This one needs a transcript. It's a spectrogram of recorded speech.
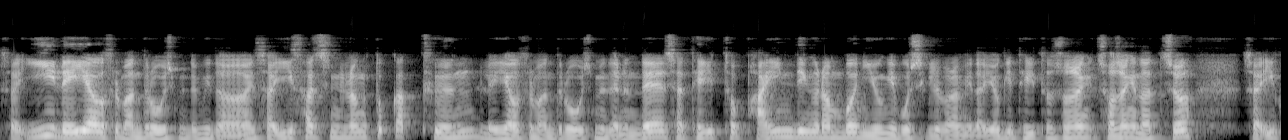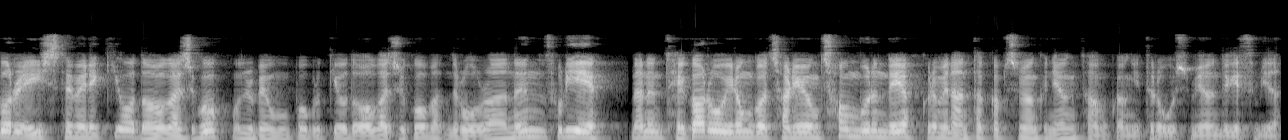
자, 이 레이아웃을 만들어 오시면 됩니다. 자, 이 사진이랑 똑같은 레이아웃을 만들어 오시면 되는데, 자, 데이터 바인딩을 한번 이용해 보시길 바랍니다. 여기 데이터 저장, 저장해 놨죠? 자, 이거를 HTML에 끼워 넣어 가지고, 오늘 배운 문법을 끼워 넣어 가지고 만들어 오라는 소리예요. 나는 대괄호 이런 거 자료형 처음 보는데요. 그러면 안타깝지만 그냥 다음 강의 들어오시면 되겠습니다.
